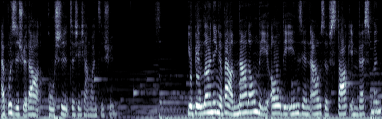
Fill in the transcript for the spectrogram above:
而不止学到股市这些相关资讯。You'll be learning about not only all the ins and outs of stock investment，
